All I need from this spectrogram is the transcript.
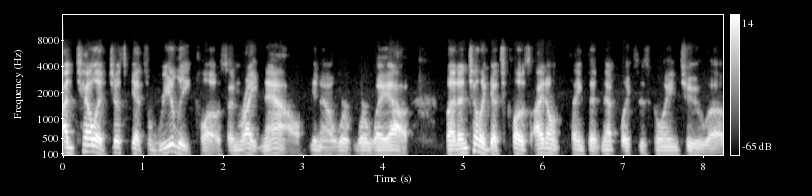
until it just gets really close, and right now, you know, we're we're way out. But until it gets close, I don't think that Netflix is going to uh,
